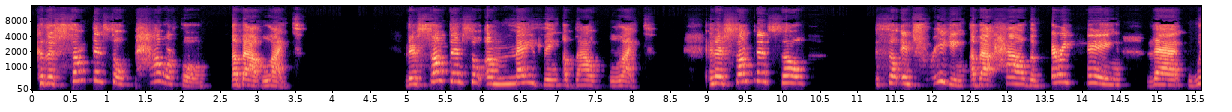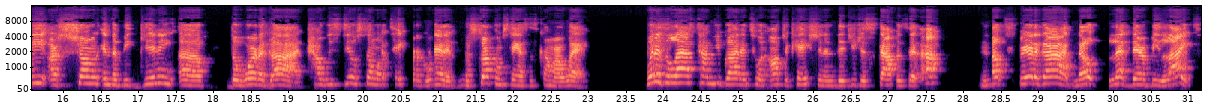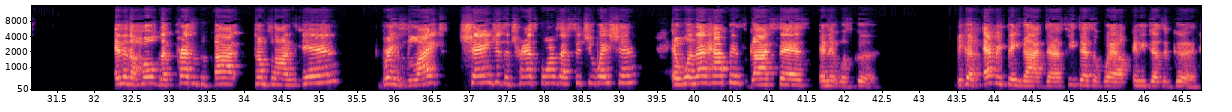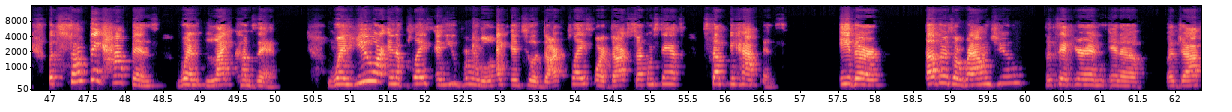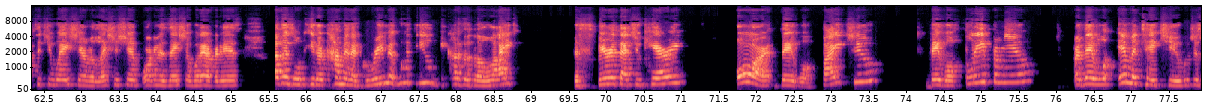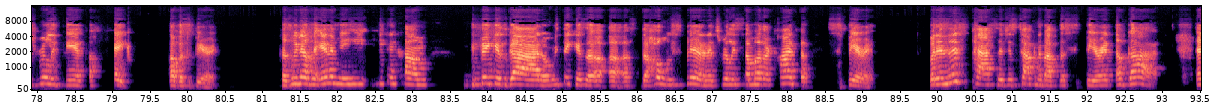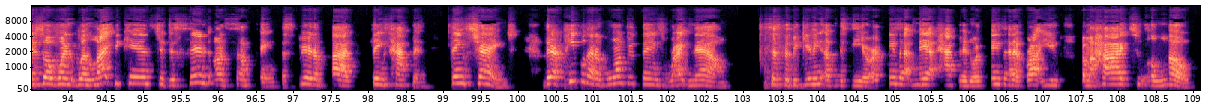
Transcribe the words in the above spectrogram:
Because there's something so powerful about light. There's something so amazing about light. And there's something so so intriguing about how the very thing that we are shown in the beginning of the word of God, how we still somewhat take for granted when circumstances come our way. When is the last time you got into an altercation and did you just stop and said, ah, nope, spirit of God, nope, let there be light. And then the whole, the presence of God comes on in, brings light, changes and transforms that situation. And when that happens, God says, and it was good because everything God does, He does it well and He does it good. But something happens when light comes in. When you are in a place and you bring light into a dark place or a dark circumstance, something happens. Either others around you, let's say if you're in, in a, a job situation, relationship, organization, whatever it is, others will either come in agreement with you because of the light, the spirit that you carry, or they will fight you, they will flee from you, or they will imitate you, which is really being a fake of a spirit. Because we know the enemy, he, he can come, we think it's God, or we think it's a, a, a, the Holy Spirit, and it's really some other kind of spirit. But in this passage, it's talking about the Spirit of God. And so when, when light begins to descend on something, the Spirit of God, things happen, things change. There are people that are going through things right now since the beginning of this year, or things that may have happened, or things that have brought you from a high to a low.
